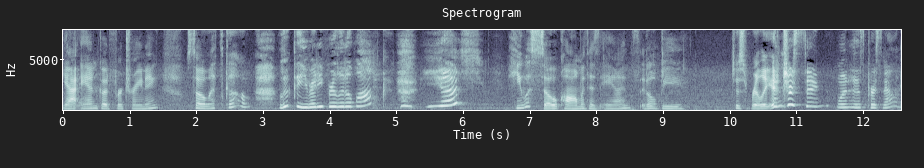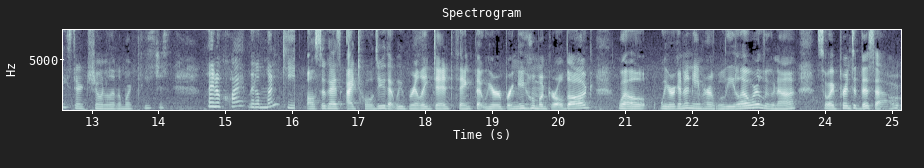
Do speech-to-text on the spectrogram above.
Yeah, and good for training. So let's go. Luca, you ready for a little walk? yes. He was so calm with his aunts. It'll be just really interesting when his personality starts showing a little more. He's just a little quiet little monkey. Also, guys, I told you that we really did think that we were bringing home a girl dog. Well, we were gonna name her Lilo or Luna, so I printed this out.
